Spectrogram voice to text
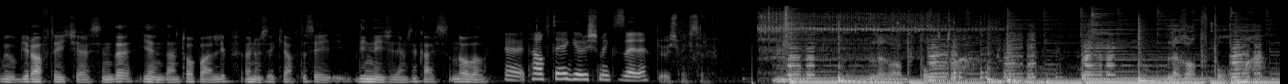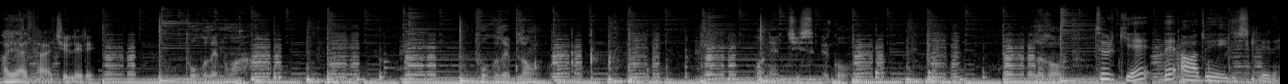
bir hafta içerisinde yeniden toparlayıp önümüzdeki hafta sey- dinleyicilerimizin karşısında olalım. Evet haftaya görüşmek üzere. görüşmek üzere. L'Europe pour toi. L'Europe pour moi. Hayal tacirleri. Pour les noirs. Est tous égaux. L'Europe Türkiye ve AB ilişkileri.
